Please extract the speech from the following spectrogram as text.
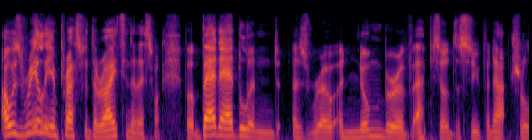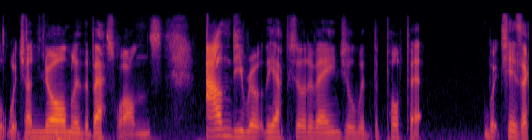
I was really impressed with the writing in this one. But Ben Edlund has wrote a number of episodes of Supernatural, which are normally the best ones, and he wrote the episode of Angel with the puppet, which is a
